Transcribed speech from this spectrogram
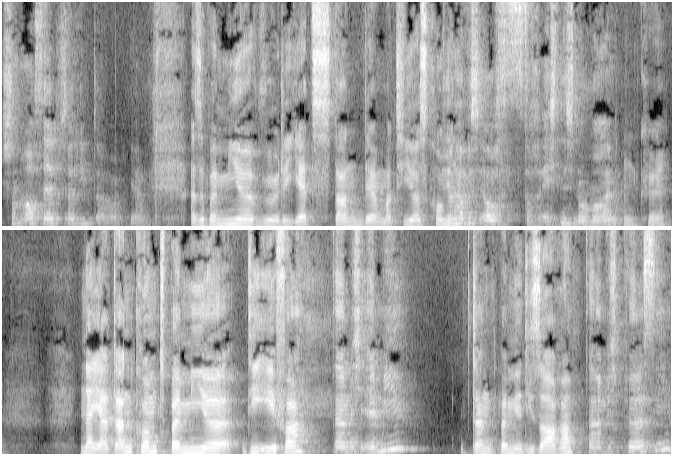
Schon auch selbst verliebt, aber ja. Also bei mir würde jetzt dann der Matthias Den kommen. habe ich auch. Das ist doch echt nicht normal. Okay. Naja, dann kommt bei mir die Eva, Da habe ich Emmy, dann bei mir die Sarah. da habe ich Percy.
